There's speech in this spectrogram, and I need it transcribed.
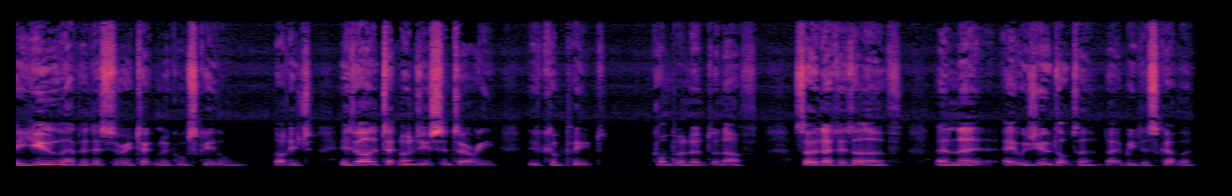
that you have the necessary technical skill, knowledge. Is the technology century is complete, competent enough, so that is Earth, and it was you, Doctor, that we discovered.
